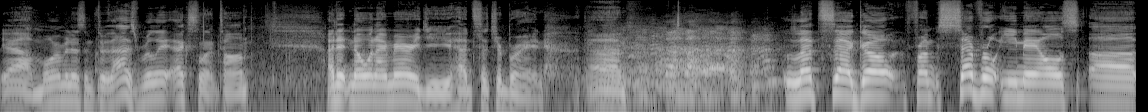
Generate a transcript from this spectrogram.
Yeah, Mormonism through that is really excellent, Tom. I didn't know when I married you you had such a brain. Um, let's uh, go from several emails. Uh,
